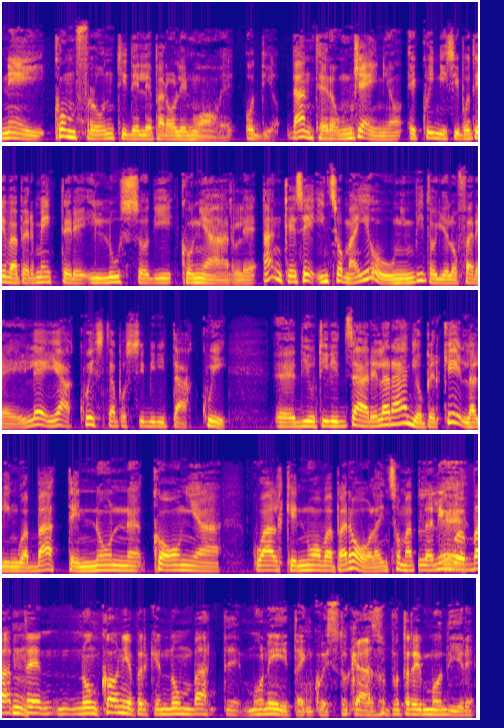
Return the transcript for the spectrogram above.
nei confronti delle parole nuove. Oddio, Dante era un genio e quindi si poteva permettere il lusso di coniarle, anche se, insomma, io un invito glielo farei. Lei ha questa possibilità qui eh, di utilizzare la radio perché la lingua batte non conia qualche nuova parola. Insomma, la lingua eh, batte mm. non conia perché non batte moneta in questo caso, potremmo dire.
